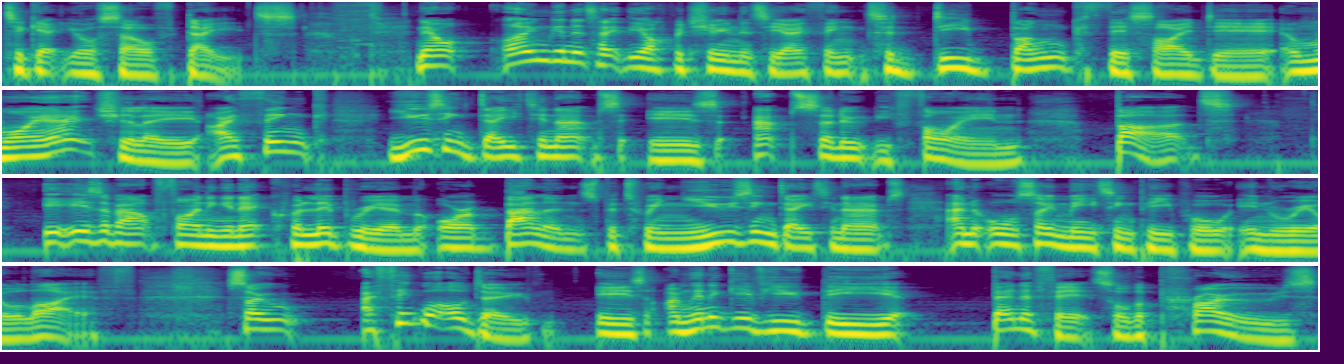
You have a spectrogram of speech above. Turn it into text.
to get yourself dates. Now, I'm going to take the opportunity, I think, to debunk this idea and why actually I think using dating apps is absolutely fine, but it is about finding an equilibrium or a balance between using dating apps and also meeting people in real life. So, I think what I'll do is I'm going to give you the benefits or the pros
